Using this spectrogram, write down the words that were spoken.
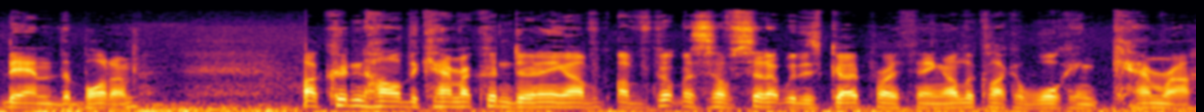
down at the bottom. I couldn't hold the camera, I couldn't do anything. I've, I've got myself set up with this GoPro thing. I look like a walking camera.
